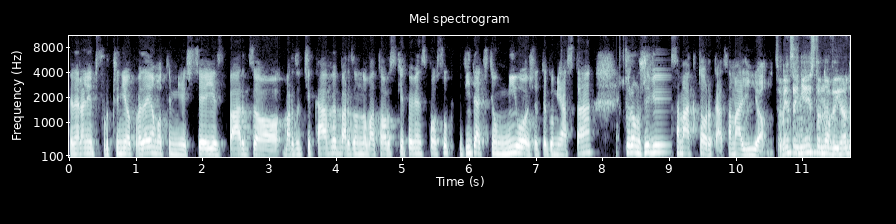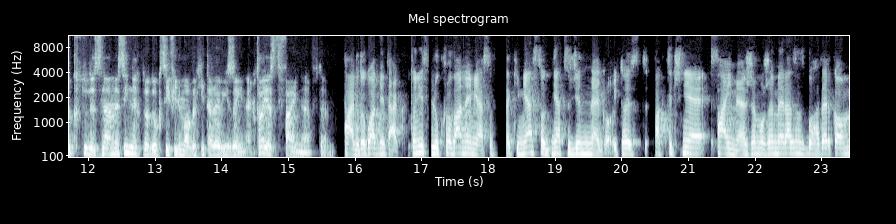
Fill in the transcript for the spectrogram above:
generalnie twórczyni opowiadają o tym mieście jest bardzo, bardzo ciekawe, bardzo nowatorskie w pewien sposób. Widać tę miłość do tego miasta, którą żywi sama aktorka, sama Lyon. Co więcej, nie jest to Nowy Jork, który znamy z innych produkcji filmowych i telewizyjnych. To jest fajne w tym. Tak, dokładnie tak. To nie jest lukrowane miasto, to takie miasto dnia codziennego i to jest faktycznie fajne, że możemy razem z bohaterką,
